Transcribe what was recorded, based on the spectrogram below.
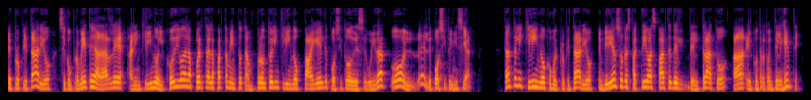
El propietario se compromete a darle al inquilino el código de la puerta del apartamento tan pronto el inquilino pague el depósito de seguridad o el, depósito inicial. Tanto el inquilino como el propietario enviarían sus respectivas partes del, trato a el contrato inteligente,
